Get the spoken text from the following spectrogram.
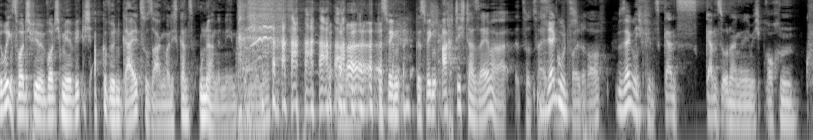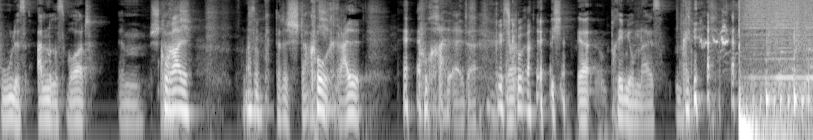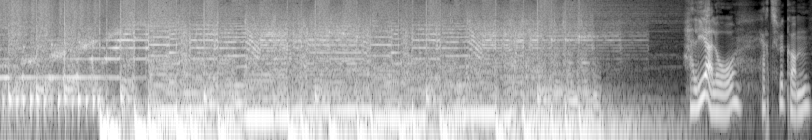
Übrigens wollte ich, mir, wollte ich mir wirklich abgewöhnen, geil zu sagen, weil ich es ganz unangenehm finde. Ne? deswegen, deswegen achte ich da selber zurzeit Sehr gut. voll drauf. Sehr gut. Ich finde es ganz, ganz unangenehm. Ich brauche ein cooles, anderes Wort. Ähm, stark. Korall. Also, Das ist stark. Korall. Korall, Alter. richtig Ja. Korall. Ich, ja, Premium nice. Hallihallo, herzlich willkommen.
